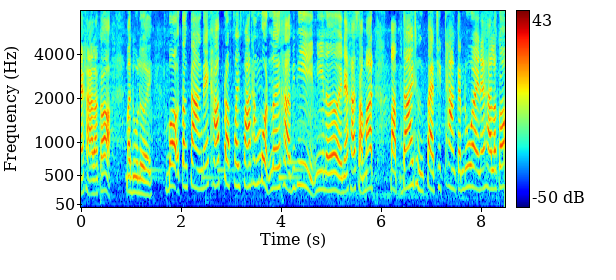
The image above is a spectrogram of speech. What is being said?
นะคะ แล้วก็มาดูเลย เบาะต่างๆนะคะ ปรับไฟฟ้าทั้งหมดเลยค่ะพี่ๆนี่เลยนะคะ สามารถปรับได้ถึง 8 ทิศทางกันด้วยนะคะ แล้วก็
